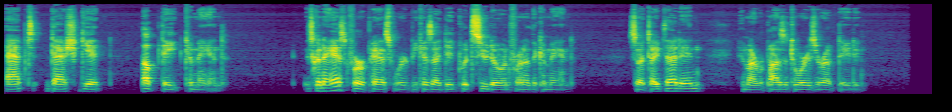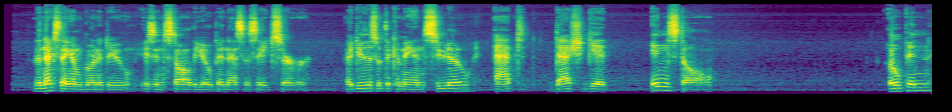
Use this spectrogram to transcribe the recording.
apt-get update command. It's going to ask for a password because I did put sudo in front of the command. So I type that in and my repositories are updated. The next thing I'm going to do is install the OpenSSH server. I do this with the command sudo apt-get install open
